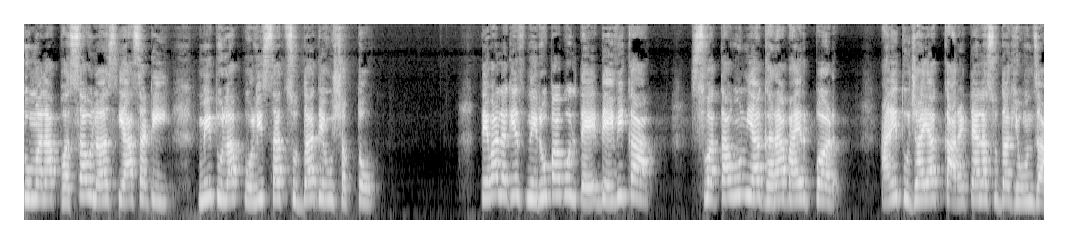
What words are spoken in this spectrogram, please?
तू मला फसवलंस यासाठी मी तुला पोलिसात सुद्धा देऊ शकतो. तेव्हा लगेच निरुपा बोलते देविका स्वतःहून या घराबाहेर पड आणि तुझ्या या कारट्याला सुद्धा घेऊन जा.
